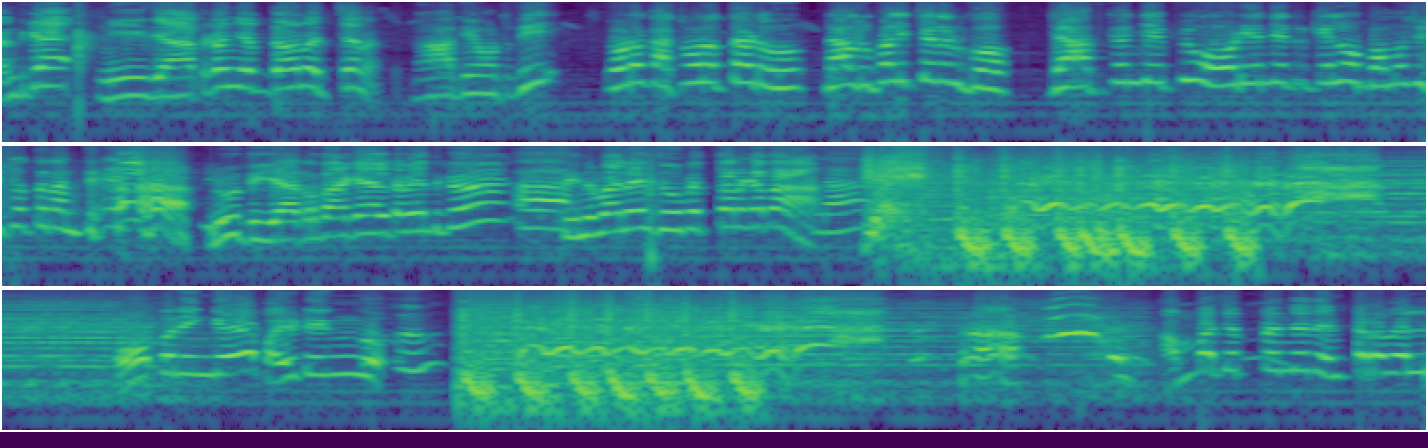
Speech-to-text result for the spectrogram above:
అందుకే నీ జాతకం చెప్దామని వచ్చాను. నాదేముంటది? ఎవడో కస్టమర్ వస్తాడు. నాలుగు రూపాయలు ఇచ్చాడు అనుకో జాతకం చెప్పి ఓడియన్ థియేటర్కి వెళ్ళి బొమ్మ చూసి వస్తాను అంతే నువ్వు థియేటర్ దాకా వెళ్ళటం ఎందుకు. సినిమానే చూపిస్తాను కదా. Opening fighting. అమ్మ చెప్పింది ఇది ఇంటర్వెల్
